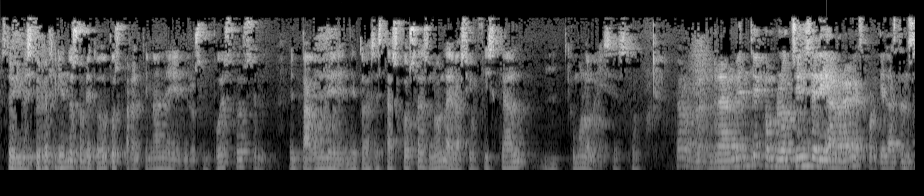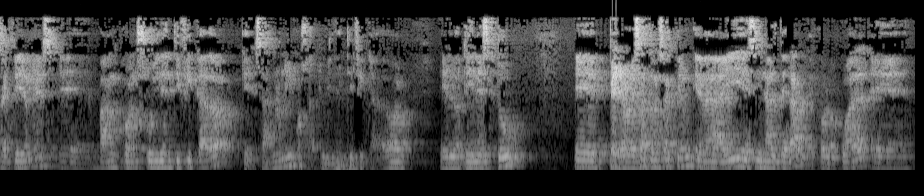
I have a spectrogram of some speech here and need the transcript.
Estoy, me estoy refiriendo sobre todo pues para el tema de, los impuestos, el, pago de, de todas estas cosas, ¿no? La evasión fiscal. ¿Cómo lo veis esto? Claro, realmente con blockchain sería al revés, porque las transacciones eh, van con su identificador, que es anónimo, o sea, tu identificador eh, lo tienes tú, eh, pero esa transacción queda ahí, es inalterable, con lo cual, eh,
